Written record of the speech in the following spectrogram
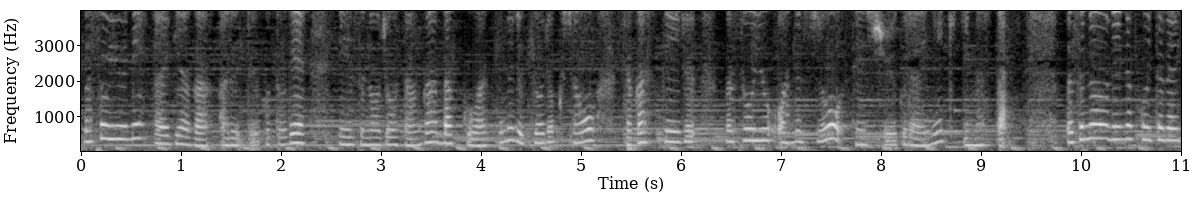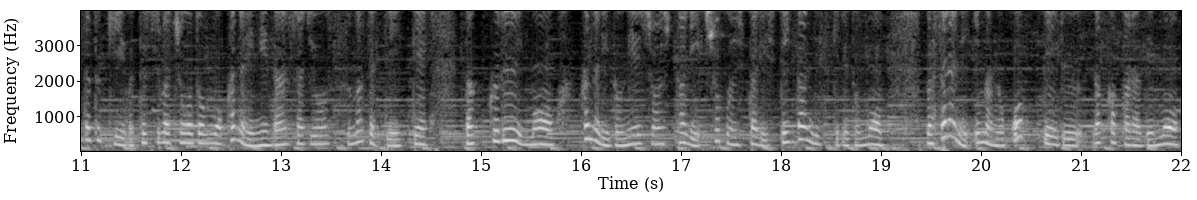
う、まあ、そういういうね、アイディアがあるということで、えー、そのお嬢さんがバッグを集める協力者を探している、まあ、そういうお話を先週ぐらいに聞きました。まあ、その連絡をいただいた時、私はちょうどもうかなりね、断捨離を済ませていて、バッグ類もかなりドネーションしたり、処分したりしていたんですけれども、まあ、さらに今残っている中からでも、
